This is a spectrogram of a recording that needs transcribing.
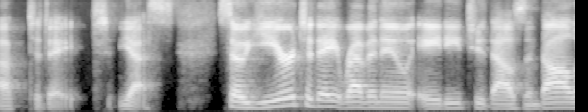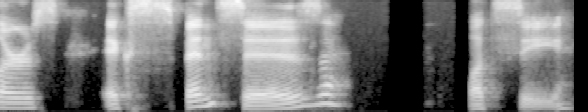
up to date? Yes. So year to date revenue, $82,000. Expenses, let's see.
